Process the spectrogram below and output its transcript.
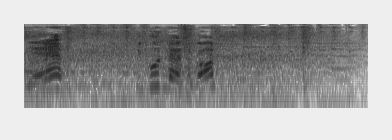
Ja, det kunne den altså godt.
